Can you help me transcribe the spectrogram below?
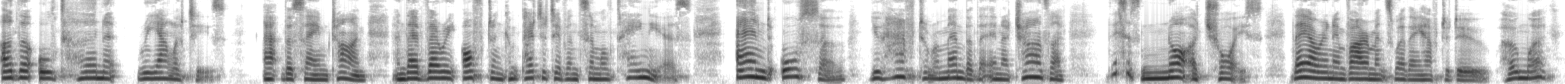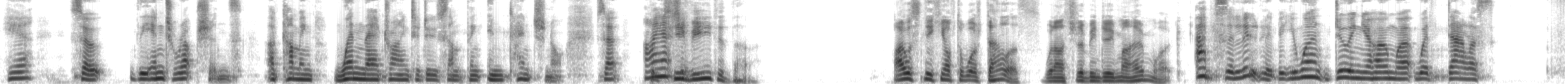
other alternate realities at the same time. And they're very often competitive and simultaneous. And also, you have to remember that in a child's life, this is not a choice. They are in environments where they have to do homework here. So the interruptions are coming when they're trying to do something intentional. So I But actually. TV did that. I was sneaking off to watch Dallas when I should have been doing my homework. Absolutely, but you weren't doing your homework with Dallas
